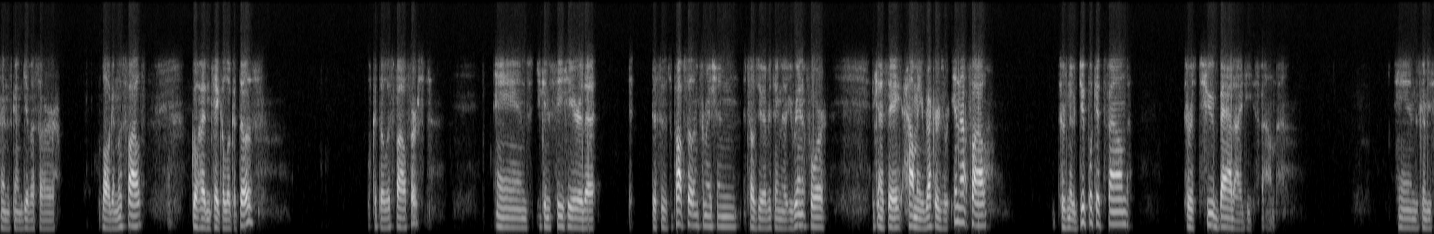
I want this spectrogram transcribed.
And it's going to give us our login list files. Go ahead and take a look at those. Look at the list file first. And you can see here that this is the pop cell information. It tells you everything that you ran it for. It's going to say how many records were in that file. There's no duplicates found. There's two bad IDs found. And there's going to be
